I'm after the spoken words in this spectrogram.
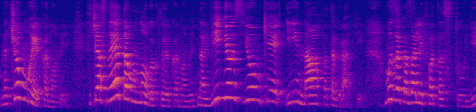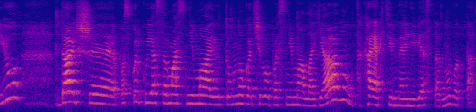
На чем мы экономили? Сейчас на этом много кто экономит. На видеосъемке и на фотографии. Мы заказали фотостудию. Дальше, поскольку я сама снимаю, то много чего поснимала я. Ну, такая активная невеста, ну вот так.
